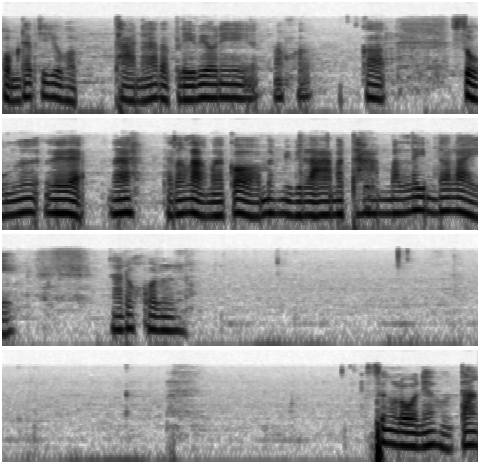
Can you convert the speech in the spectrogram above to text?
ผมแทบจะอยู่แบบฐานะแบบเลเวลนี่ก็ สูงเลยแหละนะ แต่หลังๆมาก็ไม่มีเวลามาทำมาเล่นเท่าไหร่ นะทุกคน ซึ่งโลเนี้ยผมตั้ง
